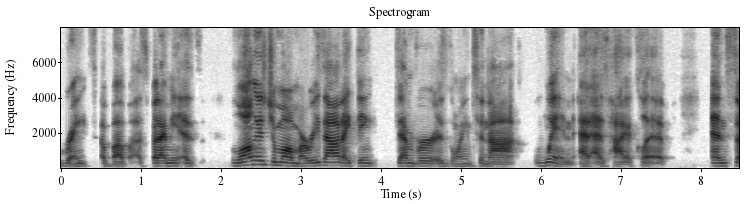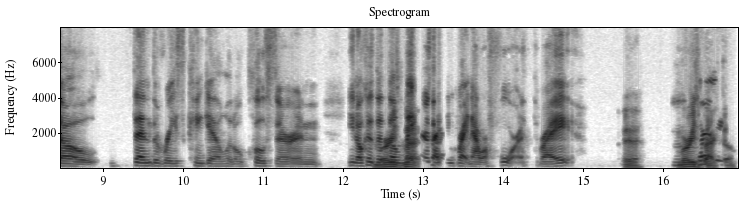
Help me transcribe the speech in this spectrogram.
ranked above us. But I mean, as long as Jamal Murray's out, I think Denver is going to not win at as high a clip. And so then the race can get a little closer and you know, because the, the Murray's back. Lakers, I think right now are fourth, right? Yeah, Murray's back though.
